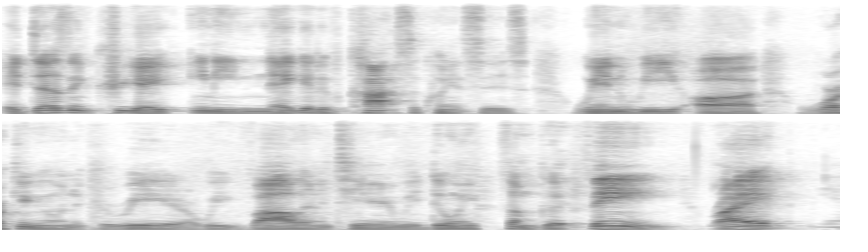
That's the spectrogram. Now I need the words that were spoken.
it doesn't create any negative consequences when we are working on a career or we volunteering, we're doing some good thing, right? Yeah.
